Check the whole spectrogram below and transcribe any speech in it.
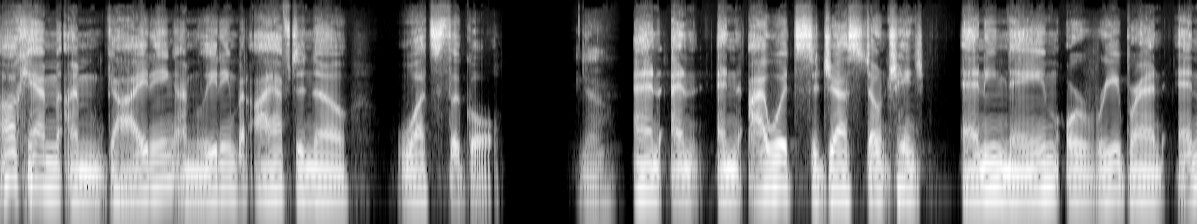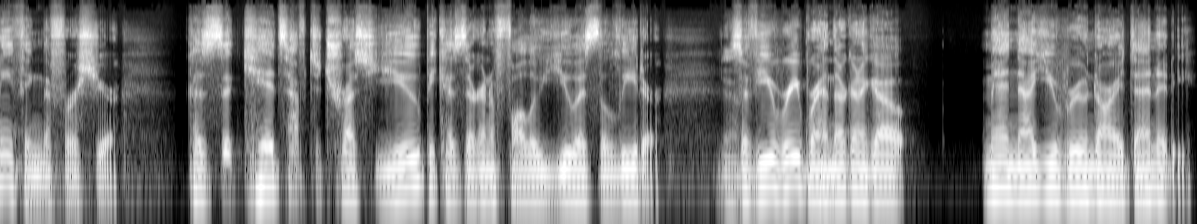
okay, I'm, I'm guiding, I'm leading, but I have to know what's the goal Yeah. and and and I would suggest don't change any name or rebrand anything the first year because the kids have to trust you because they're going to follow you as the leader. So if you rebrand, they're going to go, man, now you ruined our identity.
